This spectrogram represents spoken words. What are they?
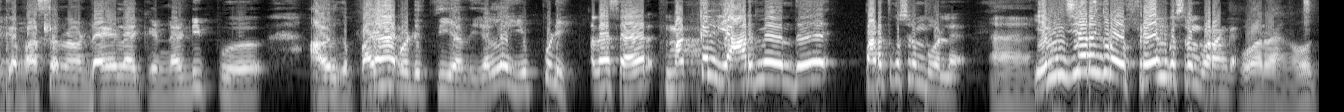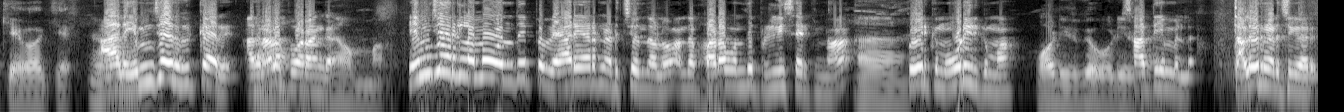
க- வசனம் டயலாக் நடிப்பு அதுக்கு பயன்படுத்தி அது எல்லாம் எப்படி? அதான் சார் மக்கள் யாருமே வந்து படத்துக்கோசரம் போகல. ஆ. எம்ஜிஆர்ங்கிற ஒரு ஃப்ரேம்கோசரம் போறாங்க. போறாங்க. Okay okay. அதுல எம்ஜிஆர் இருக்காரு. அதனால போறாங்க. ஆமா. எம்ஜிஆர் இல்லாம வந்து இப்ப வேற யாரும் நடிச்சிருந்தாலும் அந்த படம் வந்து ரிலீஸ் ஆயிருக்குன்னா போயிருக்குமா? ஓடி இருக்குமா? ஓடி இருக்கு ஓடி சாத்தியம் இல்ல. தலைவர் நடிச்சுக்காரு.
